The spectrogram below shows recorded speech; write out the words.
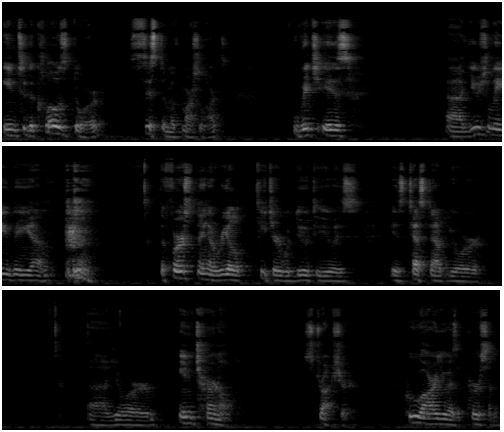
into the closed door system of martial arts, which is uh, usually the um, the first thing a real teacher would do to you is is test out your uh, your internal structure. Who are you as a person?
